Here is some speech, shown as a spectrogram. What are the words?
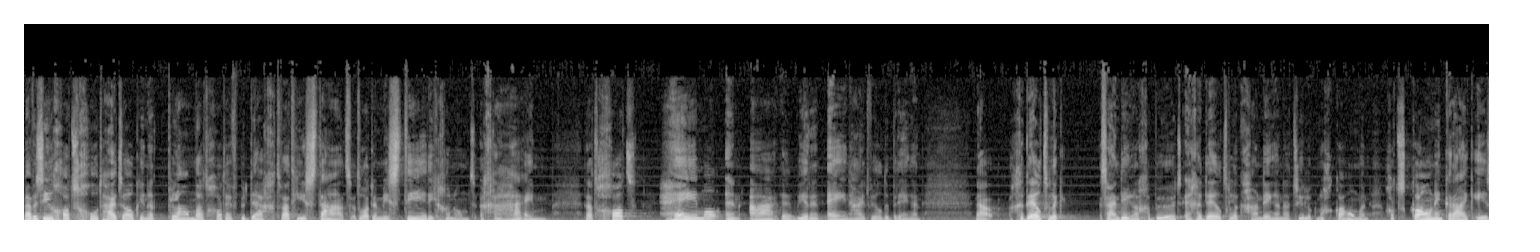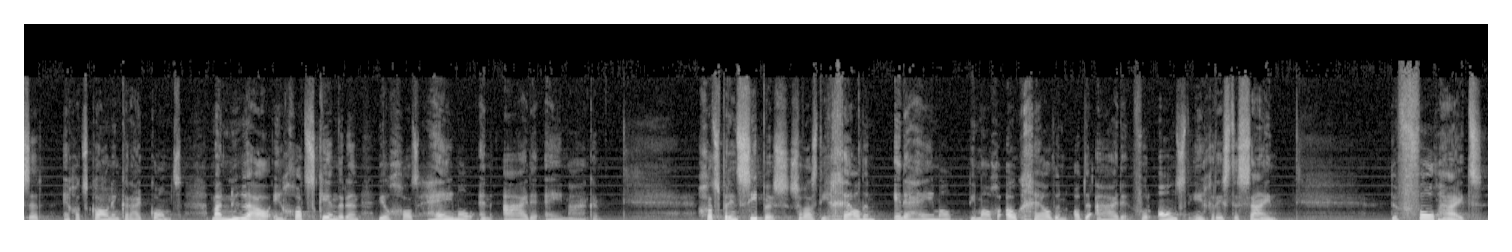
Maar we zien Gods goedheid ook in het plan dat God heeft bedacht, wat hier staat. Het wordt een mysterie genoemd, een geheim. Dat God hemel en aarde weer in eenheid wilde brengen. Nou, gedeeltelijk zijn dingen gebeurd en gedeeltelijk gaan dingen natuurlijk nog komen. Gods koninkrijk is er en Gods koninkrijk komt. Maar nu al in Gods kinderen wil God hemel en aarde één maken. Gods principes, zoals die gelden in de hemel, die mogen ook gelden op de aarde. Voor ons die in Christus zijn. De volheid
